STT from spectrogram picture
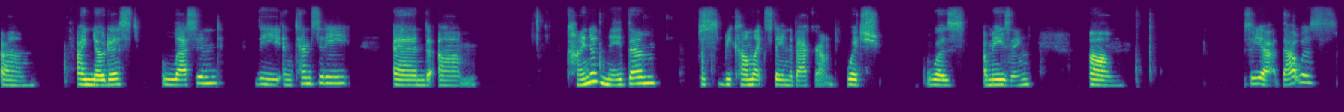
um, I noticed lessened the intensity and um, kind of made them just become like stay in the background, which was amazing. Um, so yeah, that was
